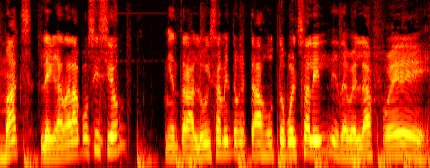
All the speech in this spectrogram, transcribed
Max le gana la posición, mientras Lewis Hamilton estaba justo por salir, y de verdad fue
